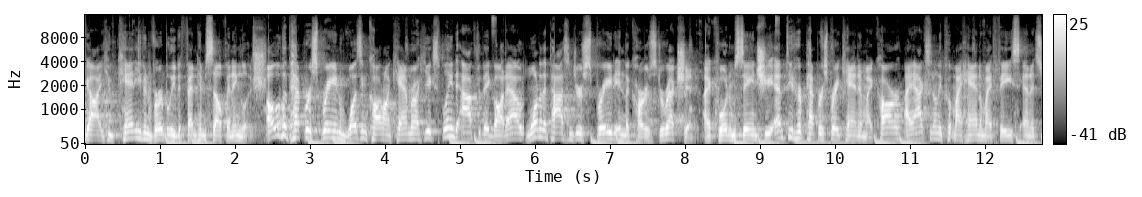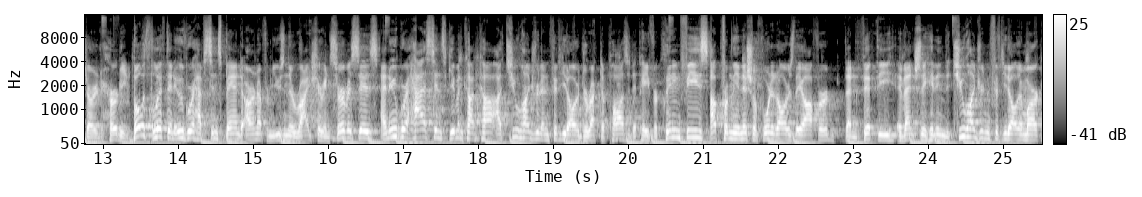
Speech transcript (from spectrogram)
guy who can't even verbally defend himself in English. Although the pepper spraying wasn't caught on camera, he explained after they got out, one of the passengers sprayed in the car's direction. I quote him saying, she emptied her pepper spray can in my car, I accidentally put my hand on my face and it started hurting. Both Lyft and Uber have since banned Arna from using their ride sharing services, and Uber has since given Khadka a $250 direct deposit to pay for cleaning fees, up from the initial $40 they offered, then 50, eventually hitting the $250 mark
